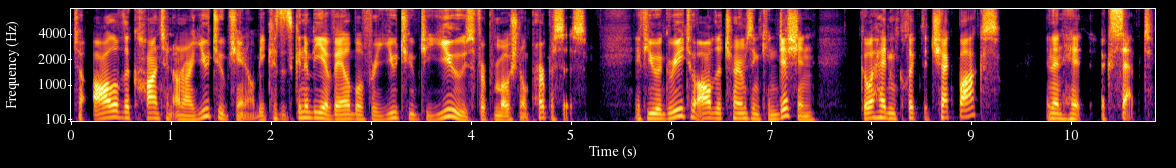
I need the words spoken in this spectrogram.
to all of the content on our YouTube channel because it's going to be available for YouTube to use for promotional purposes. If you agree to all the terms and condition, go ahead and click the checkbox and then hit accept.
